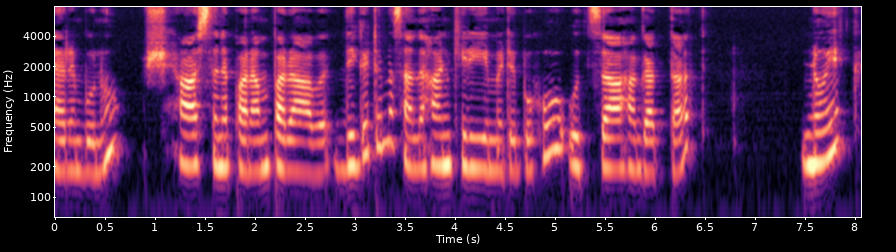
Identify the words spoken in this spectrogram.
ඇරඹුණු ශාස්ත්‍රන පරම්පරාව දිගටම සඳහන් කිරීමට බොහෝ උත්සාහ ගත්තත් නොඑක්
